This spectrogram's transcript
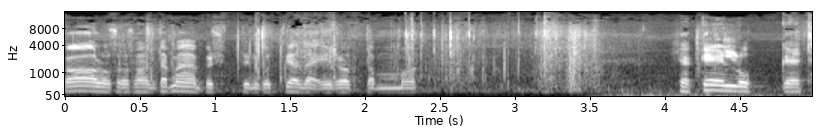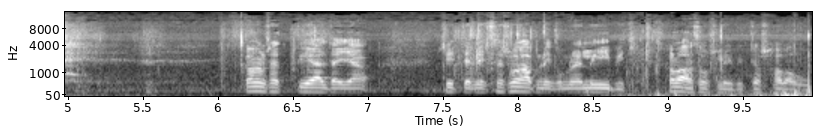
kaalusosan tämän pystyy niinku tieltä irrottamaan. Ja kellukkeet kansat tieltä ja sitten niistä saa niinku ne liivit, kalastusliivit jos haluaa.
